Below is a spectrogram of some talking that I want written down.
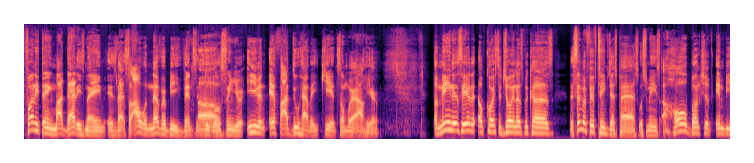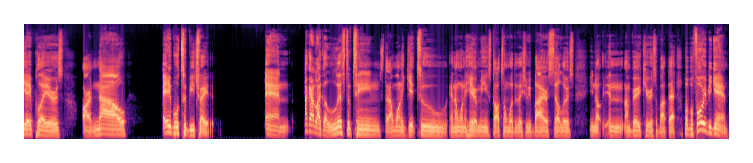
funny thing, my daddy's name is that, so I will never be Vincent Oh. Goodwill Senior, even if I do have a kid somewhere out here. Amin is here, to, of course, to join us because December 15th just passed, which means a whole bunch of NBA players are now able to be traded. And I got like a list of teams that I want to get to, and I want to hear Mean's thoughts on whether they should be buyers, sellers, you know, and I'm very curious about that. But before we begin,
